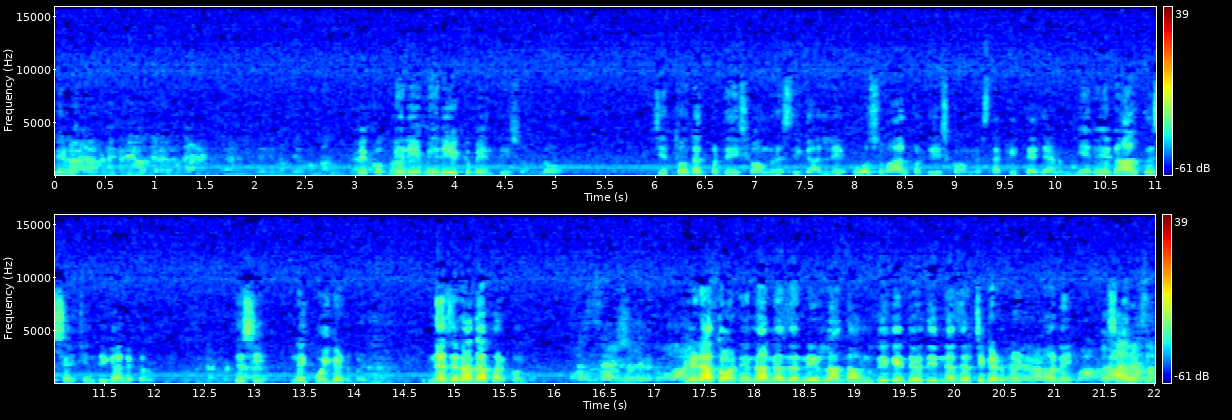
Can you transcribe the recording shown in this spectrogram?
ਮੈਨੂੰ ਵੇਖੋ ਮੇਰੀ ਮੇਰੀ ਇੱਕ ਬੇਨਤੀ ਸੁਣ ਲਓ ਜਿੱਥੋਂ ਤੱਕ ਪ੍ਰਦੇਸ਼ ਕਾਂਗਰਸ ਦੀ ਗੱਲ ਹੈ ਉਹ ਸਵਾਲ ਪ੍ਰਦੇਸ਼ ਕਾਂਗਰਸ ਤੱਕ ਕੀਤੇ ਜਾਣ ਮੇਰੇ ਨਾਲ ਤੇ ਸੈਸ਼ਨ ਦੀ ਗੱਲ ਕਰੋ ਤੇ ਸੀ। ਨਹੀਂ, ਕੋਈ ਗੜਬੜ ਨਹੀਂ। ਨਜ਼ਰਾਂ ਦਾ ਫ਼ਰਕ ਹੁੰਦਾ। ਜਿਹੜਾ ਤੁਹਾਡੇ ਨਾਲ ਨਜ਼ਰ ਨਹੀਂ ਲਾਂਦਾ ਉਹਨੂੰ ਤੁਸੀਂ ਕਹਿੰਦੇ ਹੋ, ਇਹਦੀ ਨਜ਼ਰ 'ਚ ਗੜਬੜ ਉਹ ਨਹੀਂ। ਉਹ ਸਾਰੇ ਠੀਕ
